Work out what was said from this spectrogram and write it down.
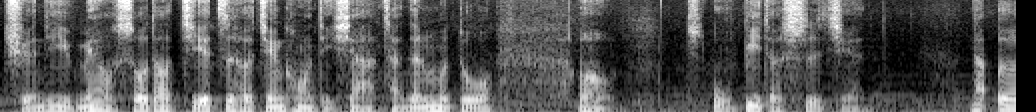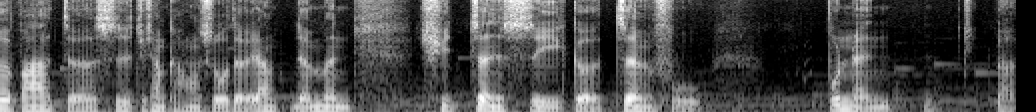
权力没有受到节制和监控底下，产生那么多哦舞弊的事件。那二二八则是就像刚刚说的，让人们去正视一个政府不能呃，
